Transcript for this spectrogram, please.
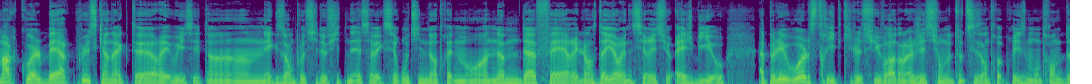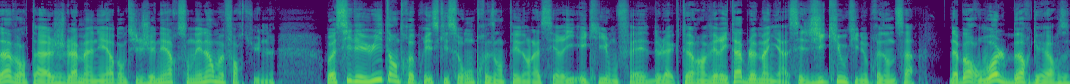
Mark Wahlberg, plus qu'un acteur, et oui, c'est un exemple aussi de fitness avec ses routines d'entraînement, un homme d'affaires, il lance d'ailleurs une série sur HBO appelée Wall Street qui le suivra dans la gestion de toutes ses entreprises, montrant davantage la manière dont il génère son énorme fortune. Voici les 8 entreprises qui seront présentées dans la série et qui ont fait de l'acteur un véritable mania. C'est GQ qui nous présente ça. D'abord, Wahlburgers.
